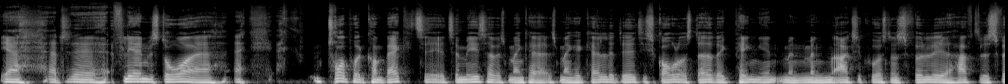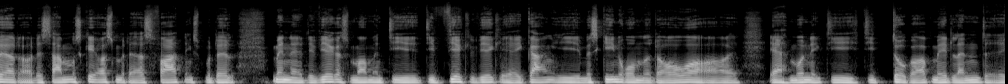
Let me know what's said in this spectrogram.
ja, at øh, flere investorer er, er, tror på et comeback til, til Meta, hvis man, kan, hvis man kan kalde det det. De skovler stadigvæk penge ind, men, men aktiekursen har selvfølgelig haft det lidt svært, og det samme måske også med deres forretningsmodel. Men uh, det virker som om, at de, de virkelig, virkelig er i gang i maskinrummet derovre, og uh, ja, må ikke de, de dukker op med et eller andet uh,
